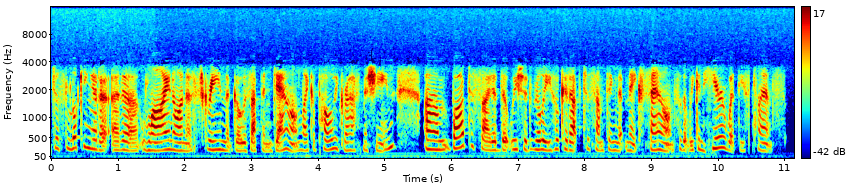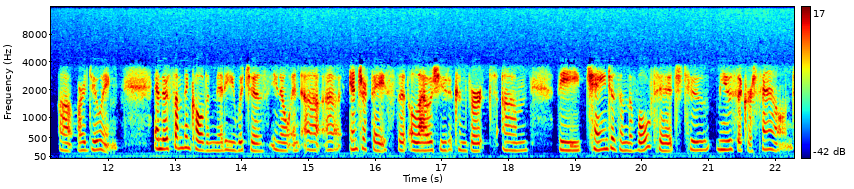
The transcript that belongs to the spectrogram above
just looking at a, at a line on a screen that goes up and down like a polygraph machine, um, Bob decided that we should really hook it up to something that makes sound so that we can hear what these plants uh, are doing. And there's something called a MIDI, which is you know an uh, uh, interface that allows you to convert um, the changes in the voltage to music or sound.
